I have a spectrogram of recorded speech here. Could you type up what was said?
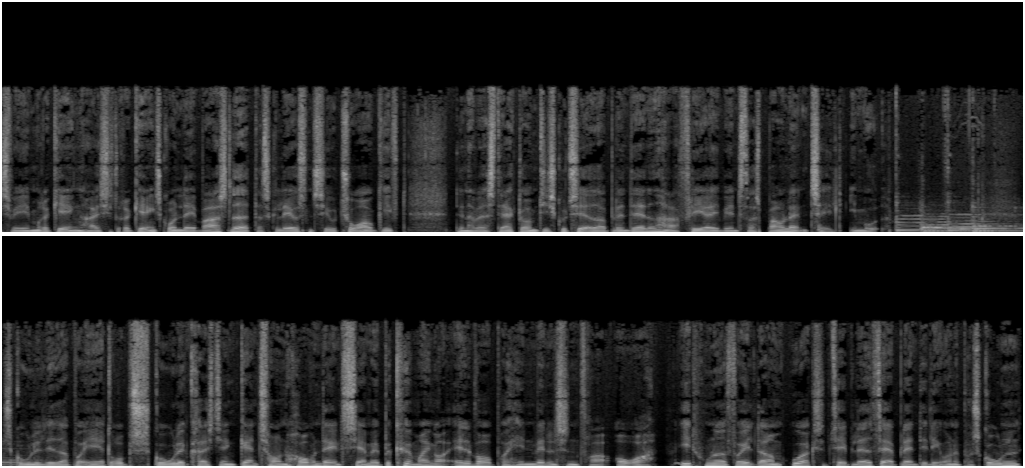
SVM-regeringen har i sit regeringsgrundlag varslet, at der skal laves en CO2-afgift. Den har været stærkt omdiskuteret, og blandt andet har flere i Venstres bagland talt imod. Skoleleder på Ædrup skole, Christian Ganthorn Hovendal, ser med bekymring og alvor på henvendelsen fra over 100 forældre om uacceptabel adfærd blandt eleverne på skolen.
